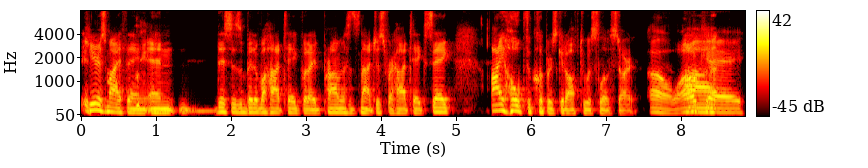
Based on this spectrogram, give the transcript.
here's my thing, and this is a bit of a hot take, but I promise it's not just for hot take's sake. I hope the Clippers get off to a slow start. oh, Uh, okay.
